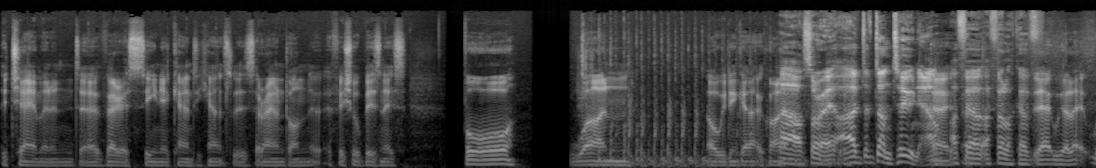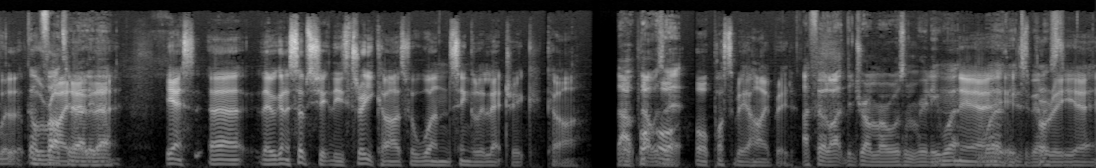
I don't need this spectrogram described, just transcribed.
the chairman and uh, various senior county councillors around on official business, for Oh, we didn't get that quite. Oh, sorry, I've done two now. No, I feel I feel like I've Yeah, we'll, we'll, Gone we'll far ride too over early that. there. Yes, uh, they were going to substitute these three cars for one single electric car. that, or, that was or, it. or possibly a hybrid. I feel like the drum roll wasn't really wor- yeah, worthy it's to be honest. probably yeah,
